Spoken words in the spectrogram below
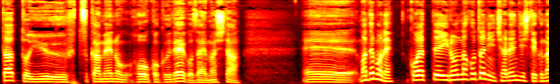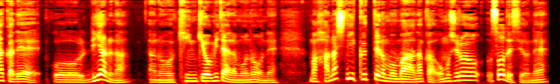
たという2日目の報告でございました。えー、まあでもね、こうやっていろんなことにチャレンジしていく中で、こう、リアルな、あの、近況みたいなものをね、まあ話していくっていうのもまあなんか面白そうですよね。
